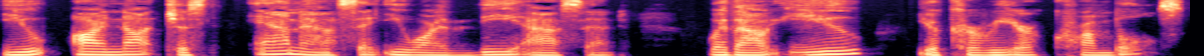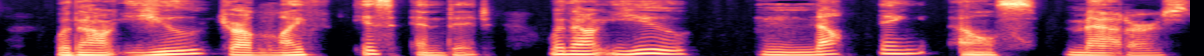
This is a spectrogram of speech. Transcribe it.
You are not just an asset, you are the asset. Without you, your career crumbles. Without you, your life is ended. Without you, nothing else matters.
